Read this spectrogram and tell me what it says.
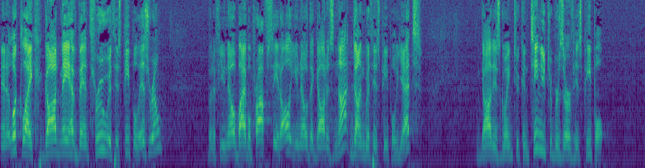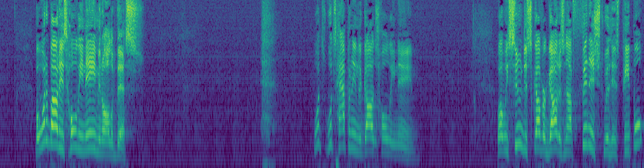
and it looked like God may have been through with his people Israel. But if you know Bible prophecy at all, you know that God is not done with his people yet. God is going to continue to preserve his people. But what about his holy name in all of this? What's, what's happening to God's holy name? Well, we soon discover God is not finished with his people.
